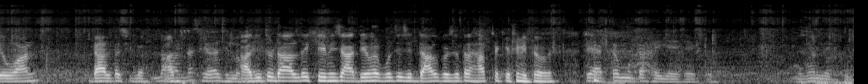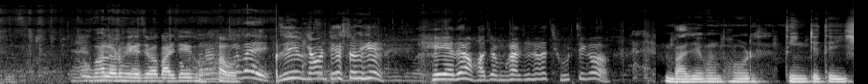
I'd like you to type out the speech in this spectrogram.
এ ওয়ান ডালটা ছিল। ডালটা সেরা ছিল আদি তো ডাল দিয়ে খেয়ে নিয়েছে। আদি আবার বলছে যে ডাল করছে তার হাতটা কেটে নিতে হবে। একটা মোটা হয়ে গেছে একটু। ভালো হয়ে গেছে বাড়ি থেকে ঘুমাবো। আজিম কেমন টেস্ট ওদিকে খেয়ে দে হজম করার জন্য ছুটছে গো। বাজে এখন ভোর তিনটে তেইশ।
